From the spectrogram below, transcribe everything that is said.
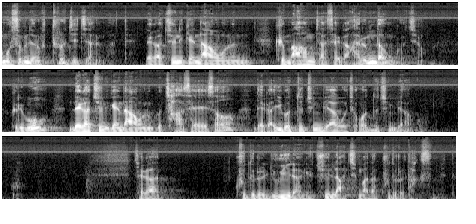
그 모습은 저는 흐트러지지 않은 것 같아요. 내가 주님께 나오는 그 마음 자세가 아름다운 거죠. 그리고 내가 주님께 나오는 그 자세에서 내가 이것도 준비하고 저것도 준비하고 제가 구두를 유일하게 주일 아침마다 구두를 닦습니다.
